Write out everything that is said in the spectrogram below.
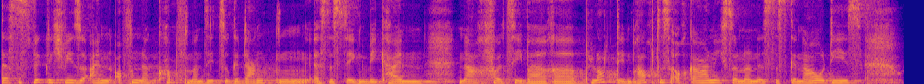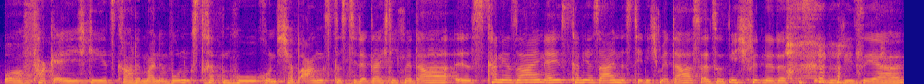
das ist wirklich wie so ein offener Kopf. Man sieht so Gedanken. Es ist irgendwie kein nachvollziehbarer Plot, den braucht es auch gar nicht, sondern es ist genau dies, oh fuck, ey, ich gehe jetzt gerade meine Wohnungstreppen hoch und ich habe Angst, dass die da gleich nicht mehr da ist. Kann ja sein, ey, es kann ja sein, dass die nicht mehr da ist. Also ich finde, das ist irgendwie sehr,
